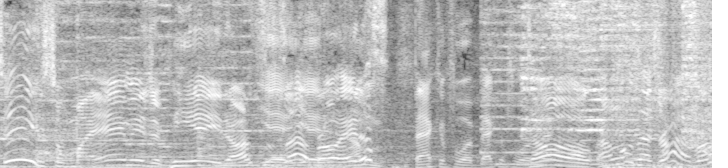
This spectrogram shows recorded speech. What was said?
Jeez. So Miami to PA, dog. What's Yeah, up, yeah. bro? Hey, that's back and forth, back and forth. dog. How long was that drive, bro?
